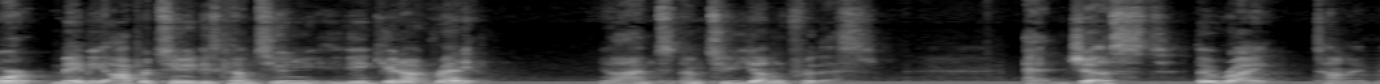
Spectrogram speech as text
Or maybe opportunities come to you and you think you're not ready. You know, I'm, t- I'm too young for this. At just the right time.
